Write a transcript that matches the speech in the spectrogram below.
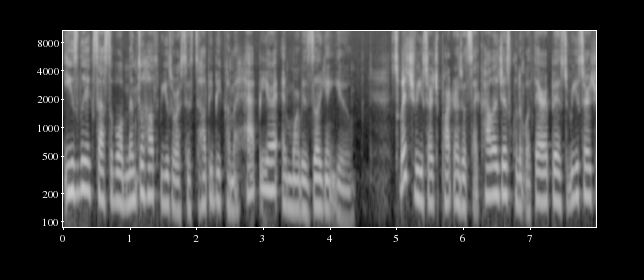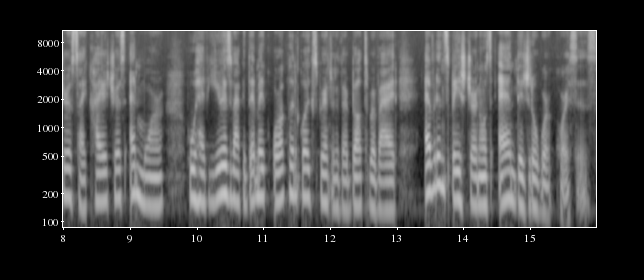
easily accessible mental health resources to help you become a happier and more resilient you. Switch Research partners with psychologists, clinical therapists, researchers, psychiatrists, and more who have years of academic or clinical experience under their belt to provide evidence based journals and digital work courses.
